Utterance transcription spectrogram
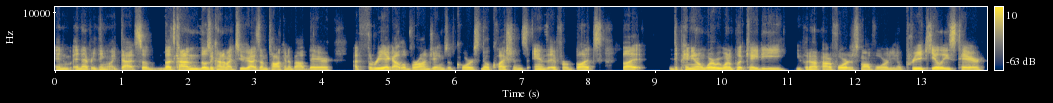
and and everything like that. So that's kind of those are kind of my two guys I'm talking about there. At three, I got LeBron James, of course, no questions, and if or buts. But depending on where we want to put KD, you put him at power forward or small forward. You know, pre Achilles tear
